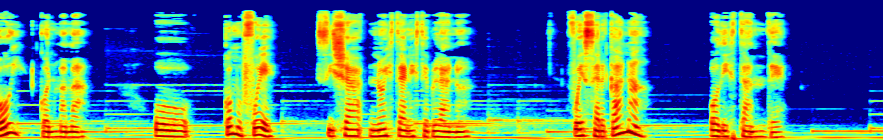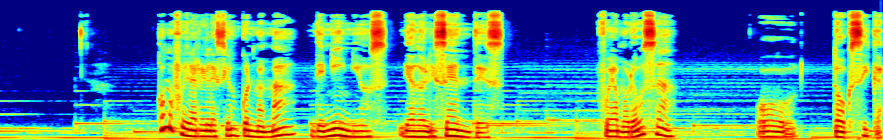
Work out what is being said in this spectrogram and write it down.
hoy con mamá o cómo fue si ya no está en este plano. ¿Fue cercana o distante? ¿Cómo fue la relación con mamá de niños, de adolescentes? ¿Fue amorosa o tóxica?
